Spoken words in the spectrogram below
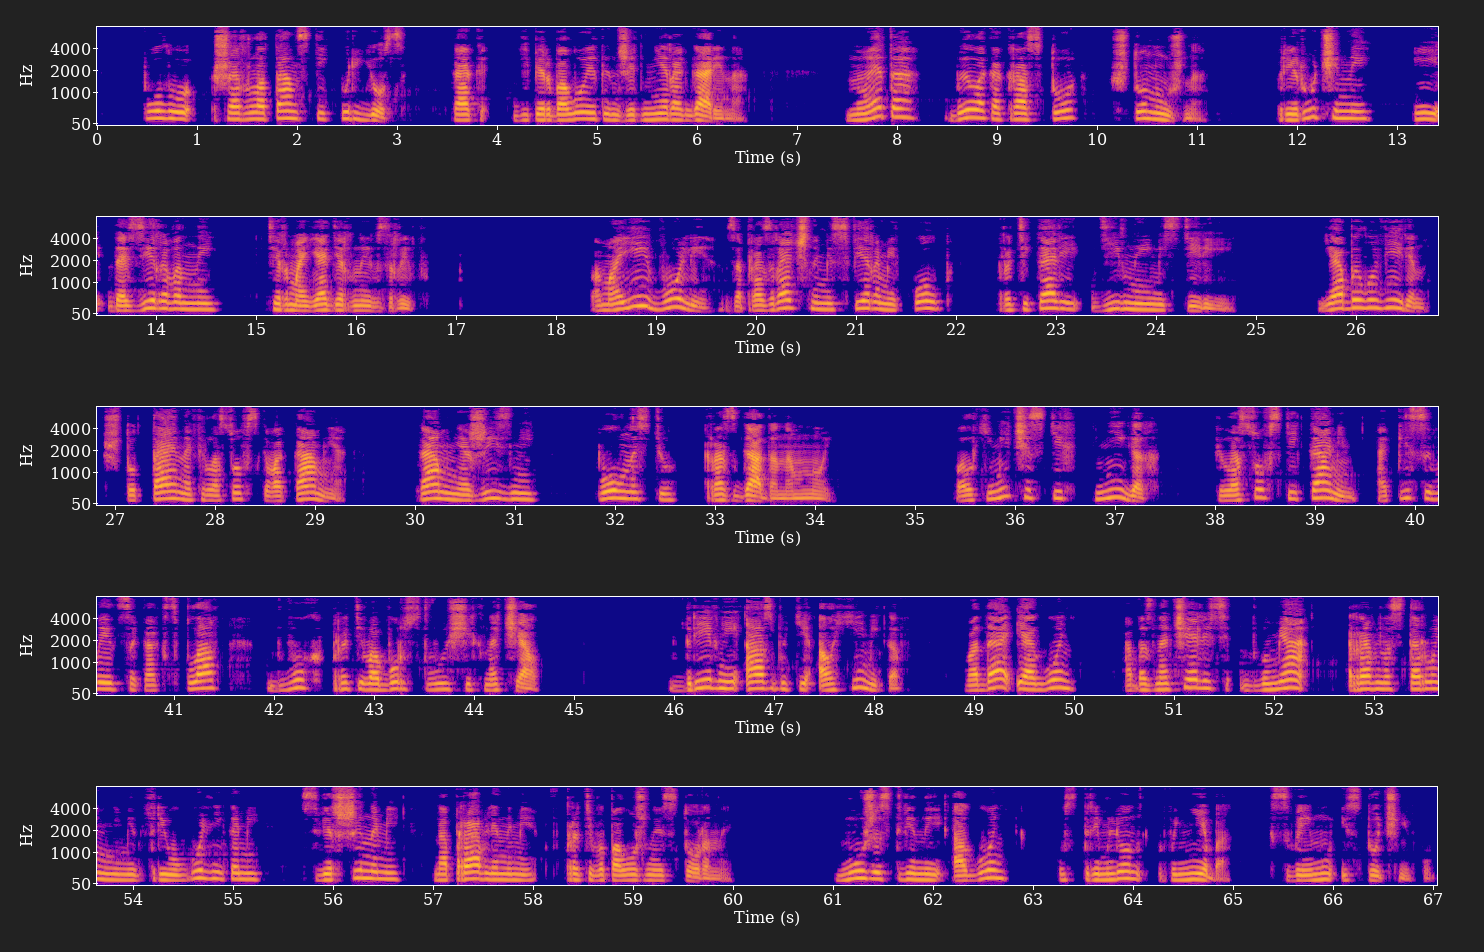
полушарлатанский курьез, как гиперболоид инженера Гарина. Но это было как раз то, что нужно. Прирученный и дозированный термоядерный взрыв. По моей воле за прозрачными сферами колб протекали дивные мистерии. Я был уверен, что тайна философского камня, камня жизни, полностью разгадана мной. В алхимических книгах философский камень описывается как сплав двух противоборствующих начал. В древней азбуке алхимиков вода и огонь обозначались двумя равносторонними треугольниками с вершинами, направленными в противоположные стороны. Мужественный огонь устремлен в небо, к своему источнику,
